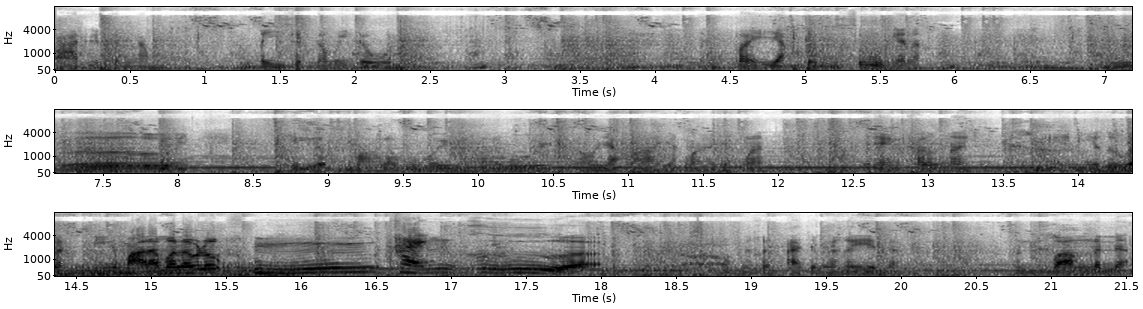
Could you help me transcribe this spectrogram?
บาดกันกันนำตีกันก็ไม่โดน มันปล่อยยักษ์ตัวหนึ่งสู้เงี้ยนะเฮ้ย ที่เลือดมาแล้วเว้ยมาแล้วเว้ยเอายักมายักมายักมาไปแทงเขาหน่อยนี่ก็คือกันนี่มาแล้วมาแล้วแล้วหืมแทงเออไม่เคยอาจจะไม่เคยเห็นอะมันบังกันเนี่ย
